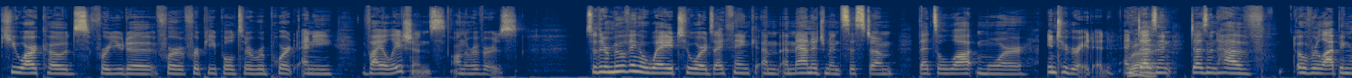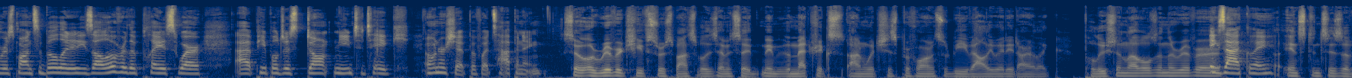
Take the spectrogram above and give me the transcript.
QR codes for you to for for people to report any violations on the rivers. So they're moving away towards, I think, a, a management system that's a lot more integrated and Right. doesn't doesn't have overlapping responsibilities all over the place where uh, people just don't need to take ownership of what's happening. So a river chief's responsibilities, I would say maybe the metrics on which his performance would be evaluated are like pollution levels in the river, Exactly. instances of,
